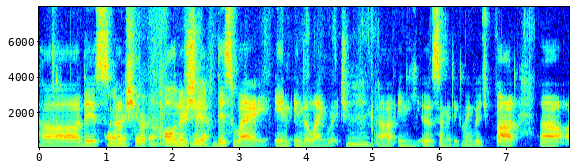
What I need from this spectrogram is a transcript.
uh, this Ownership, per- uh, ownership yeah. this way in in the language uh, in uh, Semitic language, but. Uh,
